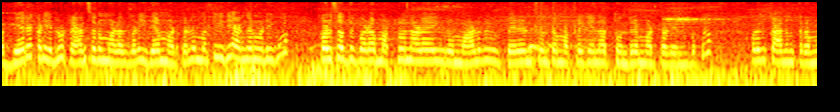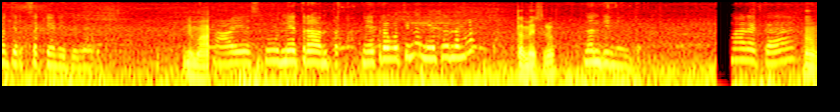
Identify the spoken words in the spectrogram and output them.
ಆ ಬೇರೆ ಕಡೆ ಎಲ್ಲೂ ಟ್ರಾನ್ಸ್ಫರ್ ಮಾಡೋದು ಬೇಡ, ಇದೇ ಮಾಡ್ತಾಳೆ. ಮತ್ತು ಇದೇ ಅಂಗನವಾಡಿಗೂ ಕಳಿಸೋದು ಬೇಡ. ಮಕ್ಕಳು ನಾಳೆ ಇವರು ಮಾಡಿದ್ರು ಪೇರೆಂಟ್ಸ್ ಅಂತ ಮಕ್ಳಿಗೆ ಏನಾದ್ರು ತೊಂದರೆ ಮಾಡ್ತಾಳೆ ಅಂದ್ಬಿಟ್ಟು ಅವಳಿಗೆ ಕಾನೂನು ಕ್ರಮ ಜರುಗಿಸೋಕೆ ಹೇಳಿದ್ದೀವಿ ಅವ್ರಿಗೆ ನಿಮ್ಮ ಆ ಹೆಸರು ನೇತ್ರ ಅಂತ. ನೇತ್ರಾವತಿನ ನೇತ್ರ ನಮ್ಮ? ತಮ್ಮ ಹೆಸರು? ನಂದಿನಿ ಅಂತ. ಮಾರಕ್ಕ ಹ್ಞೂ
